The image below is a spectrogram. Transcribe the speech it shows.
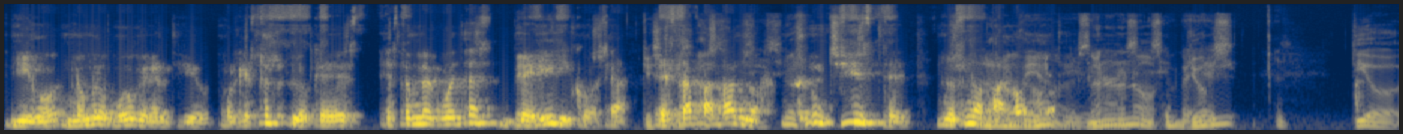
digo, no me lo puedo creer, tío. Porque esto es lo que es, esto me cuenta es verídico, o sea, Que sí, está pasando. No es un chiste, no es una No, no, No, no, no, Yo vi, tío,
